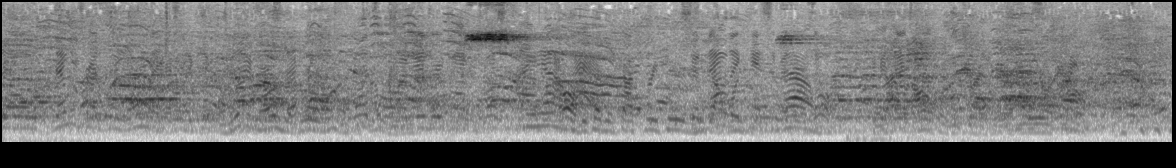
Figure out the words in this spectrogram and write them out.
So then we tried to play one leg, and like, give the time, step off, blood on, injury time, plus I time. know. Oh, because it's got three twos. So now they can't submit the result. Because that's all. It's right there.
